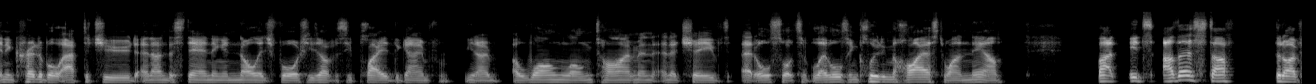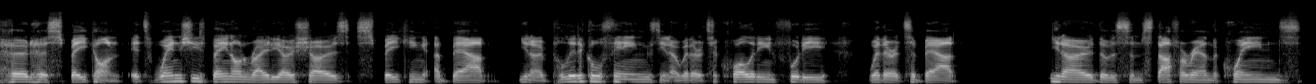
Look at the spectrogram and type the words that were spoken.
an incredible aptitude and understanding and knowledge for. She's obviously played the game for you know a long, long time and, and achieved at all sorts of levels, including the highest one now. But it's other stuff that I've heard her speak on. It's when she's been on radio shows speaking about, you know, political things, you know, whether it's equality in footy, whether it's about, you know, there was some stuff around the Queen's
